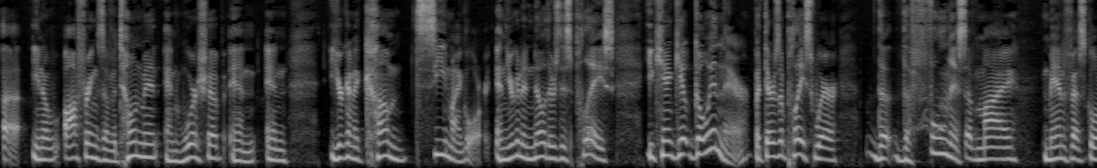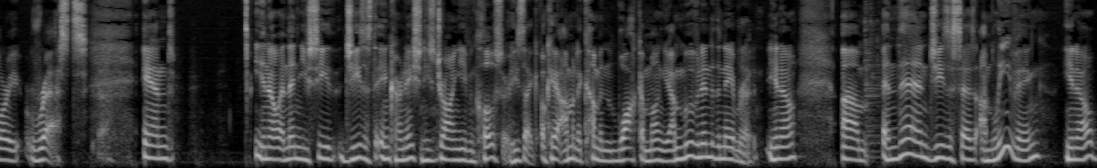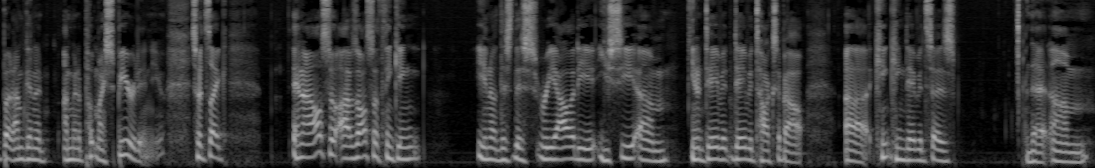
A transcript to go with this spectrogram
uh, you know offerings of atonement and worship and and you're going to come see my glory and you're going to know there's this place you can't get, go in there but there's a place where the the fullness of my manifest glory rests yeah. and you know, and then you see Jesus, the incarnation, he's drawing even closer. He's like, okay, I'm going to come and walk among you. I'm moving into the neighborhood, you know? Um, and then Jesus says, I'm leaving, you know, but I'm going to, I'm going to put my spirit in you. So it's like, and I also, I was also thinking, you know, this, this reality you see, um, you know, David, David talks about, uh, King, King David says that, um,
